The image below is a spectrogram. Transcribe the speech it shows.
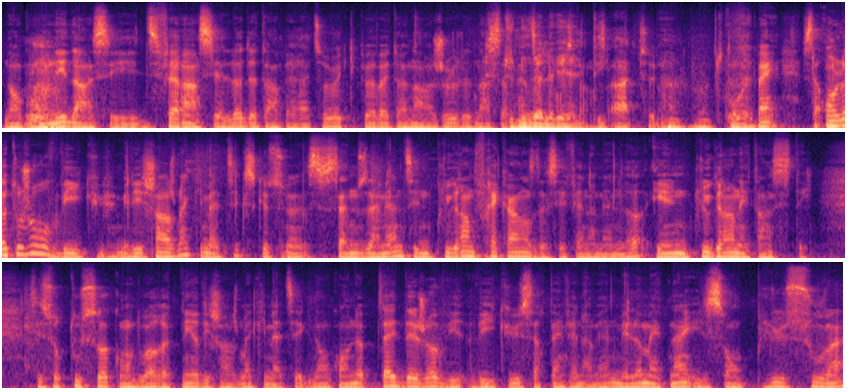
Donc, on est dans ces différentiels-là de température qui peuvent être un enjeu là, dans C'est certaines une nouvelle réalité. Ah, absolument. Ben, ça- on l'a toujours vécu, mais les changements climatiques, ce que tu- ça nous amène, c'est une plus grande fréquence de ces phénomènes-là et une plus grande intensité. C'est surtout ça qu'on doit retenir des changements climatiques. Donc, on a peut-être déjà vé- vécu certains phénomènes, mais là, maintenant, ils sont plus souvent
